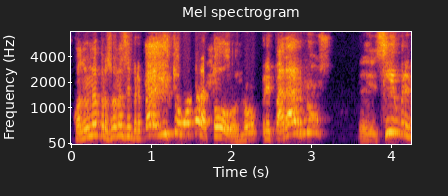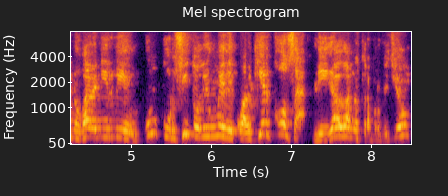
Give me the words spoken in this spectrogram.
Cuando una persona se prepara, y esto va para todos, ¿no? Prepararnos eh, siempre nos va a venir bien. Un cursito de un mes de cualquier cosa ligado a nuestra profesión,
